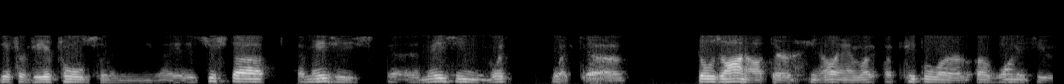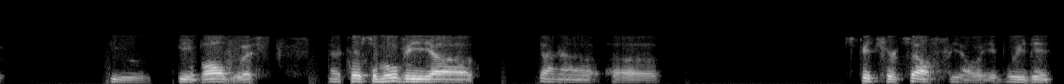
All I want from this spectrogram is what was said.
different vehicles, and it's just uh, amazing, amazing what what uh, goes on out there, you know, and what, what people are, are wanting to to be involved with. And of course, the movie uh, kind of uh, speaks for itself. You know, if we did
